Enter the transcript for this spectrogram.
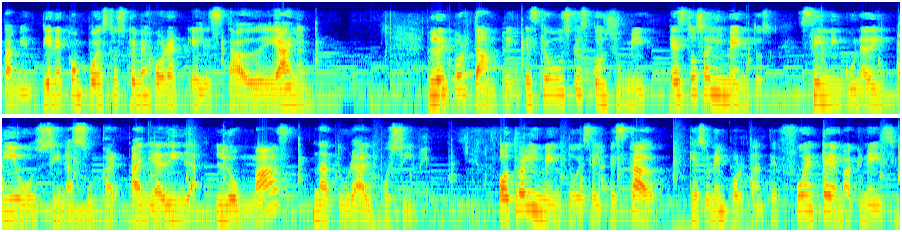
también tiene compuestos que mejoran el estado de ánimo. Lo importante es que busques consumir estos alimentos sin ningún aditivo, sin azúcar añadida, lo más natural posible. Otro alimento es el pescado, que es una importante fuente de magnesio,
